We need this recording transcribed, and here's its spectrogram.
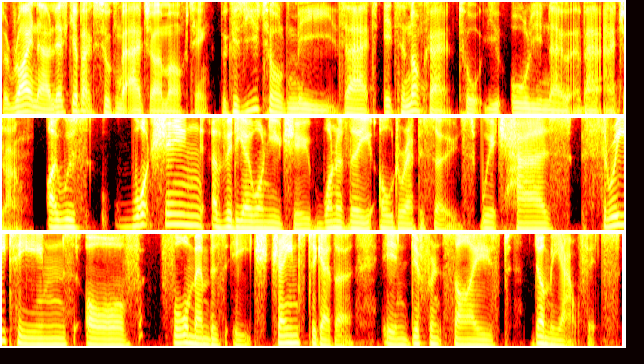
But right now, let's get back to talking about agile marketing because you told me that it's a knockout taught you all you know about agile. I was watching a video on YouTube, one of the older episodes, which has three teams of four members each chained together in different sized dummy outfits.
